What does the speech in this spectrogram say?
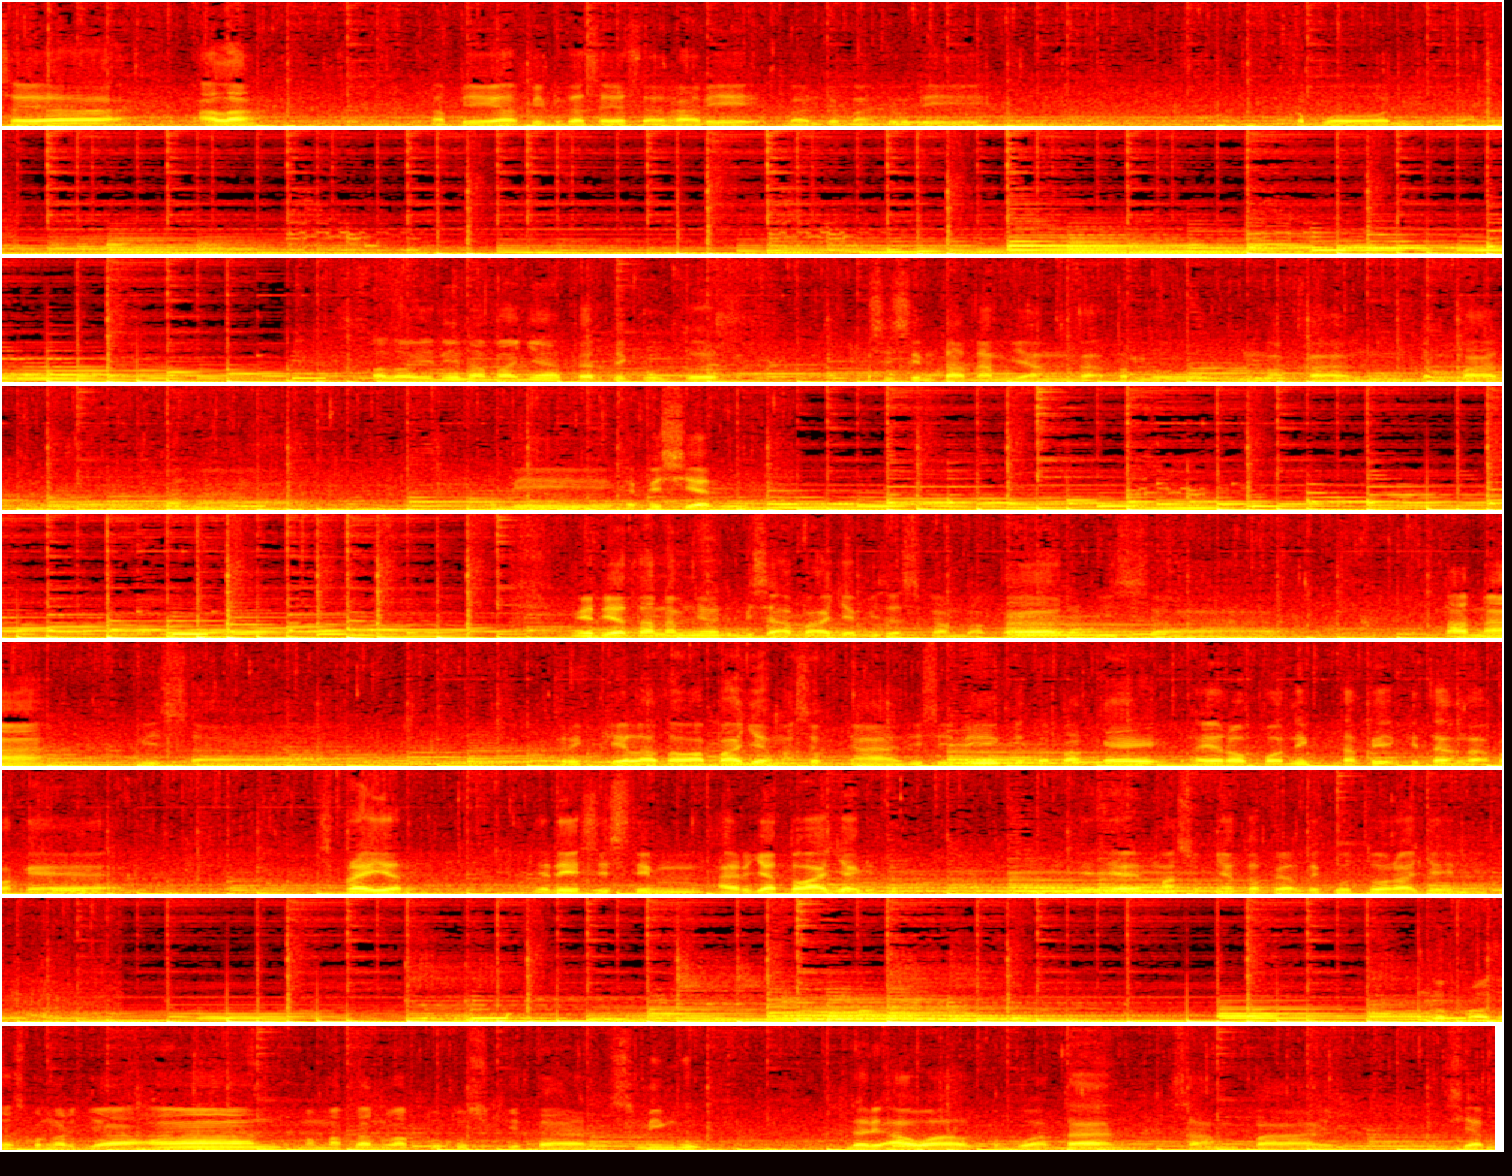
saya Alang, tapi aktivitas saya sehari-hari bantu-bantu di kebun gitu. Kalau ini namanya vertikultur, sistem tanam yang nggak perlu memakan tempat karena lebih efisien. Media tanamnya bisa apa aja, bisa sekam bakar, bisa tanah, bisa kerikil atau apa aja masuk. Nah di sini kita pakai aeroponik, tapi kita nggak pakai sprayer. Jadi sistem air jatuh aja gitu. Jadi masuknya ke vertikultur aja ini. Pengerjaan memakan waktu tuh sekitar seminggu. Dari awal pembuatan sampai siap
